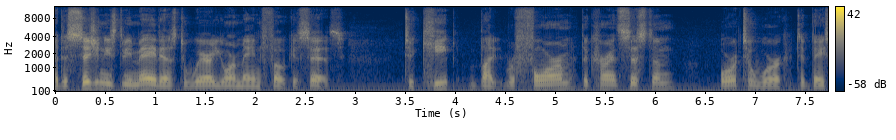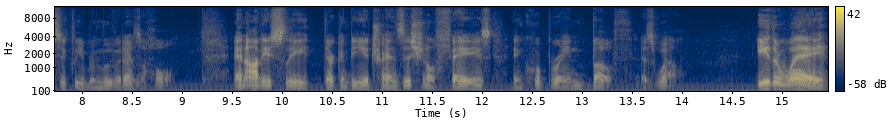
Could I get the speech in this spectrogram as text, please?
a decision needs to be made as to where your main focus is. To keep but reform the current system or to work to basically remove it as a whole. And obviously, there can be a transitional phase incorporating both as well. Either way,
